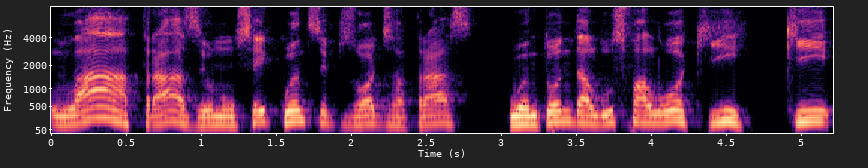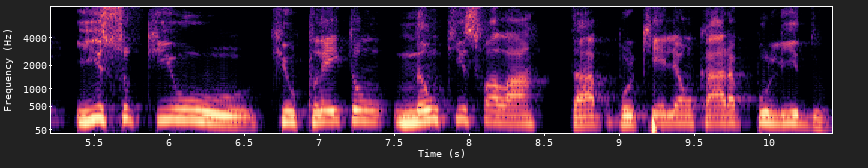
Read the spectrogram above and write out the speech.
lá atrás, eu não sei quantos episódios atrás, o Antônio da Luz falou aqui que isso que o que o Clayton não quis falar, tá? Porque ele é um cara polido,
